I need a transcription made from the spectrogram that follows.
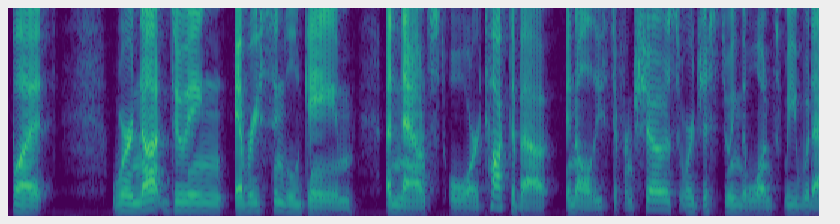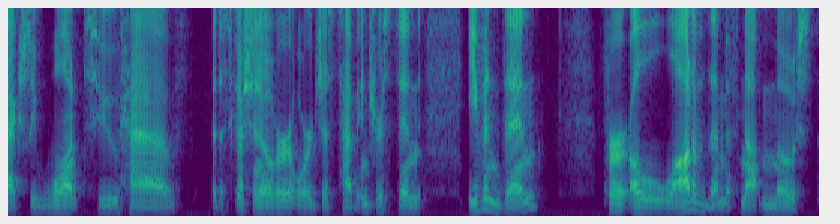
but we're not doing every single game announced or talked about in all these different shows. We're just doing the ones we would actually want to have a discussion over or just have interest in. Even then, for a lot of them, if not most,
